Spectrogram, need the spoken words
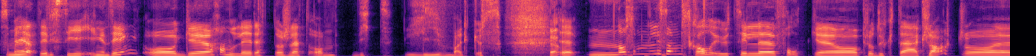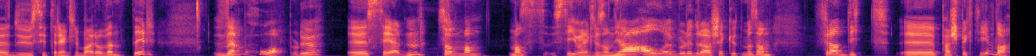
Som heter Si ingenting. Og eh, handler rett og slett om ditt liv, Markus. Ja. Nå som den liksom skal ut til folket, og produktet er klart, og du sitter egentlig bare og venter. Hvem håper du ser den? Sånn man, man sier jo egentlig sånn Ja, alle burde dra og sjekke ut. Men sånn fra ditt eh, perspektiv, da.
